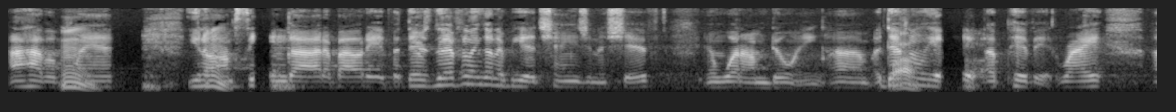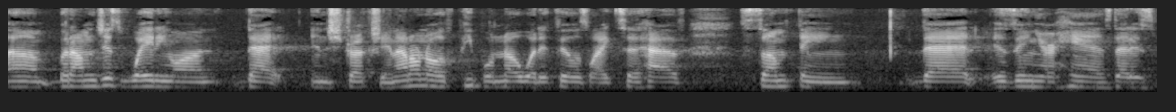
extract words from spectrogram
I have a plan. You know, I'm seeking God about it, but there's definitely going to be a change and a shift in what I'm doing. Um, definitely a, a pivot, right? Um, but I'm just waiting on that instruction. I don't know if people know what it feels like to have something that is in your hands that is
